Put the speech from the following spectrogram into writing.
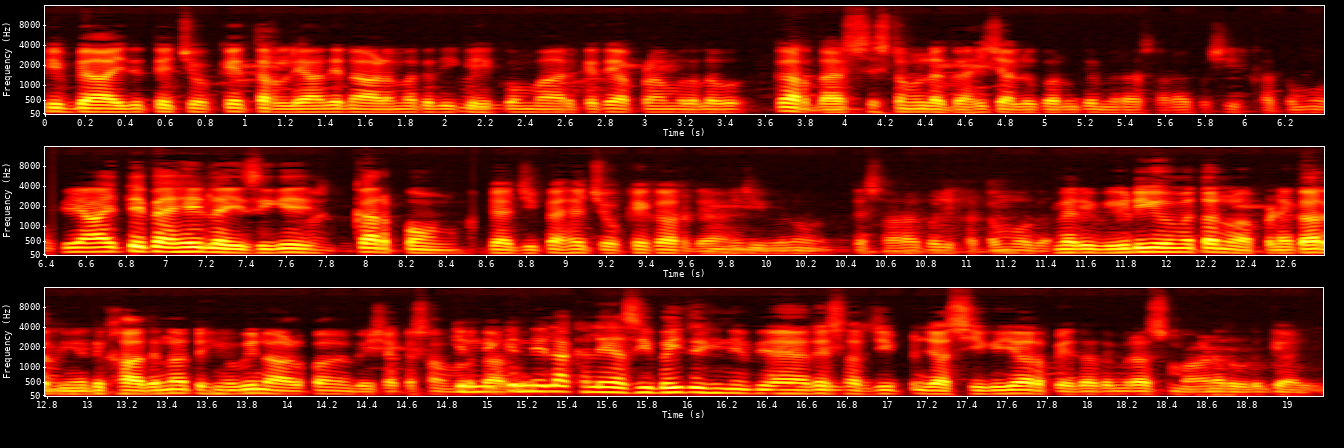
ਕਿ ਵਿਆਜ ਦੇ ਉੱਤੇ ਚੁੱਕ ਕੇ ਤਰਲਿਆਂ ਦੇ ਨਾਲ ਮੈਂ ਕਦੀ ਕਿਸੇ ਕੋ ਮਾਰ ਕੇ ਤੇ ਆਪਣਾ ਮਤਲਬ ਘਰ ਦਾ ਸਿਸਟਮ ਲੱਗਾ ਸੀ ਚਾਲੂ ਕਰਨ ਤੇ ਮੇਰਾ ਸਾਰਾ ਕੁਝ ਹੀ ਖਤਮ ਹੋ ਗਿਆ ਵਿਆਜ ਤੇ ਪੈਸੇ ਲਏ ਸੀਗੇ। ਘਰ ਪਾਉਣ। ਵਿਆਜੀ ਪੈਸੇ ਚੁੱਕ ਕੇ ਘਰ ਲਿਆ ਜੀ ਬਣਾਉਣ ਤੇ ਸਾਰਾ ਕੁਝ ਖਤਮ ਹੋ ਗਿਆ। ਮੇਰੀ ਵੀਡੀਓ ਮੈਂ ਤੁਹਾਨੂੰ ਆਪਣੇ ਘਰ ਦੀਆਂ ਦਿਖਾ ਦੇਣਾ ਤੁਸੀਂ ਉਹ ਵੀ ਨਾਲ ਭਾਵੇਂ ਬੇਸ਼ੱਕ ਸਾਹਮਣੇ ਕਿੰਨੇ ਕਰ ਕਿੰਨੇ ਲੱਖ ਲਿਆ ਸੀ ਬਈ ਤੁਸੀਂ ਨੇ। ਵਿਆਜ ਤੇ ਸਰ ਜੀ 85000 ਰੁਪਏ ਦਾ ਤੇ ਮੇਰਾ ਸਮਾਨ ਰੁੜ ਗਿਆ ਜੀ।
